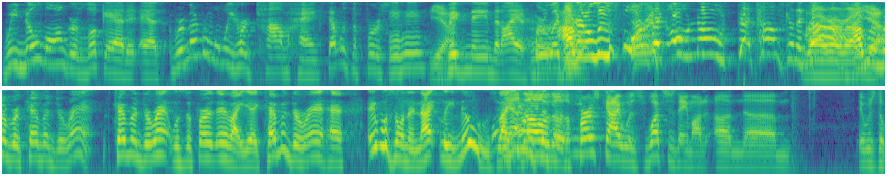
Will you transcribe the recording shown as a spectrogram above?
we no longer look at it as. Remember when we heard Tom Hanks? That was the 1st Yeah. big name that I had heard. We were like, I "We're gonna lose I was Forrest." like, oh no, that Tom's gonna Right, die. right, right. I yeah. remember Kevin Durant. Kevin Durant was the first. They're like, yeah, Kevin Durant had. It was on the nightly news. like, yeah. he no, was at no, the- the first guy was what's his name on on. Um, it was the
